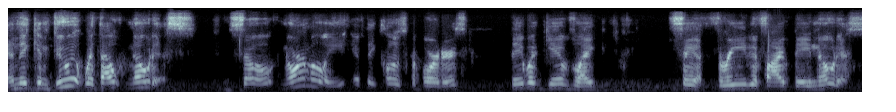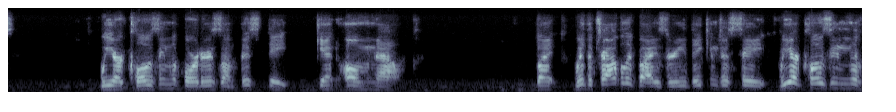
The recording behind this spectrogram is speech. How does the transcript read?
And they can do it without notice. So normally if they close the borders, they would give like say a 3 to 5 day notice. We are closing the borders on this date. Get home now. But with a travel advisory, they can just say, we are closing the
